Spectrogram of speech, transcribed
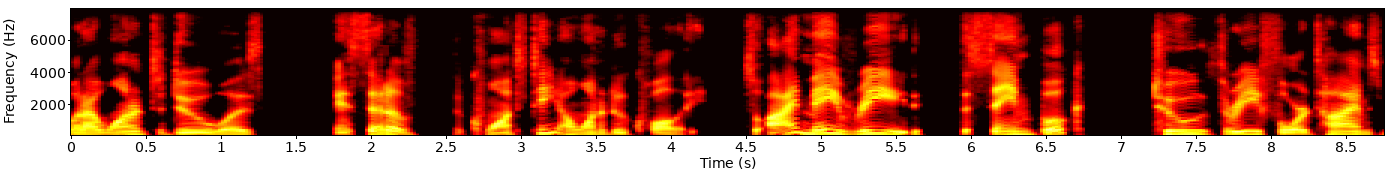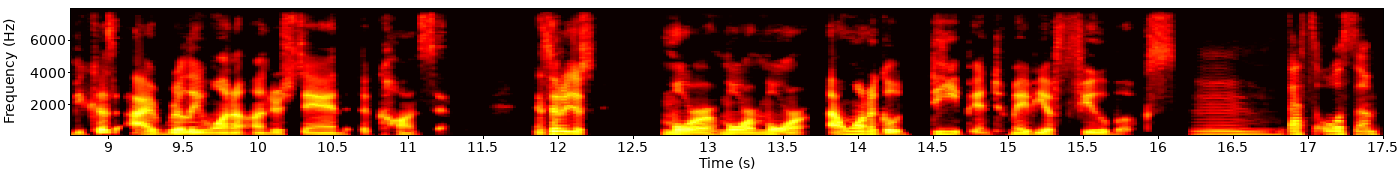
what i wanted to do was instead of the quantity i want to do quality. So i may read the same book two, three, four times because I really want to understand the concept. Instead of just more, more, more, I want to go deep into maybe a few books. Mm, that's awesome.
